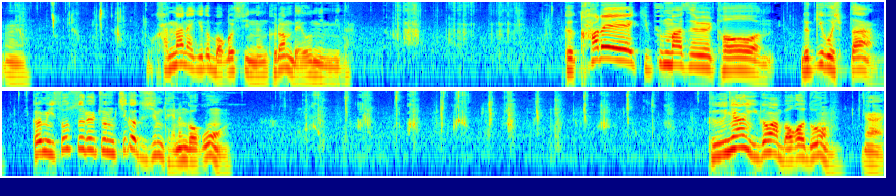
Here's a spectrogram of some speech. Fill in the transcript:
음. 갓난애기도 먹을 수 있는 그런 매움입니다. 그 카레의 깊은 맛을 더 느끼고 싶다. 그럼 이 소스를 좀 찍어 드시면 되는 거고. 그냥 이거만 먹어도 예.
